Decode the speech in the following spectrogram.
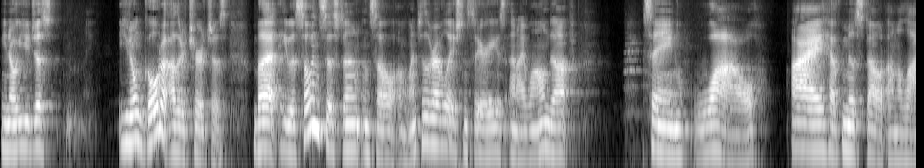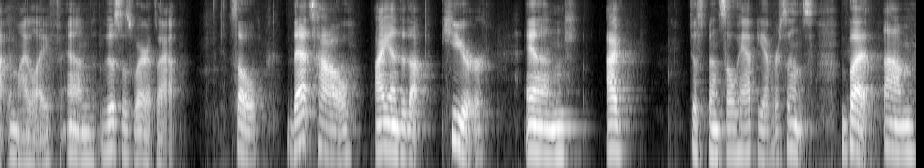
you know you just you don't go to other churches. But he was so insistent, and so I went to the Revelation series, and I wound up saying, "Wow." I have missed out on a lot in my life, and this is where it's at. So that's how I ended up here, and I've just been so happy ever since. But um,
